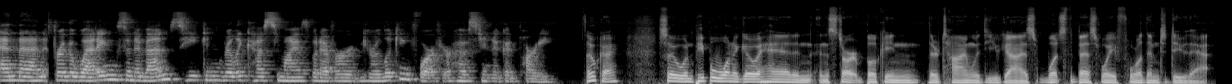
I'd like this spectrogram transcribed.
And then for the weddings and events, he can really customize whatever you're looking for if you're hosting a good party. Okay. So when people want to go ahead and, and start booking their time with you guys, what's the best way for them to do that?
